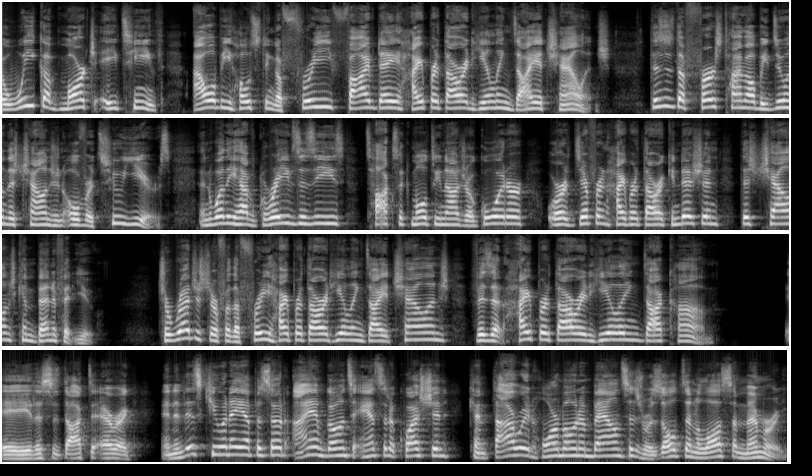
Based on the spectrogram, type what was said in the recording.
the week of March 18th, I will be hosting a free five day hyperthyroid healing diet challenge. This is the first time I'll be doing this challenge in over two years. And whether you have Graves' disease, toxic multinodular goiter, or a different hyperthyroid condition, this challenge can benefit you. To register for the free hyperthyroid healing diet challenge, visit hyperthyroidhealing.com. Hey, this is Dr. Eric, and in this Q&A episode, I am going to answer the question, can thyroid hormone imbalances result in a loss of memory?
